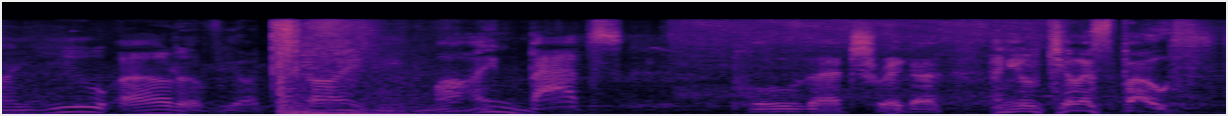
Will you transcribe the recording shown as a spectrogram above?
Are you out of your tiny mind, Bats? Pull that trigger, and you'll kill us both.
